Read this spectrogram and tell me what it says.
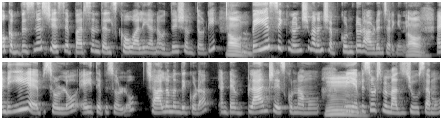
ఒక బిజినెస్ చేసే పర్సన్ తెలుసుకోవాలి అన్న ఉద్దేశంతో బేసిక్ నుంచి మనం చెప్పుకుంటూ రావడం జరిగింది. అండ్ ఈ ఎపిసోడ్లో ఎయిత్ ఎపిసోడ్లో చాలా మంది కూడా అంటే ప్లాన్ చేసుకున్నాము. మీ ఎపిసోడ్స్ మేము అది చూసాము.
